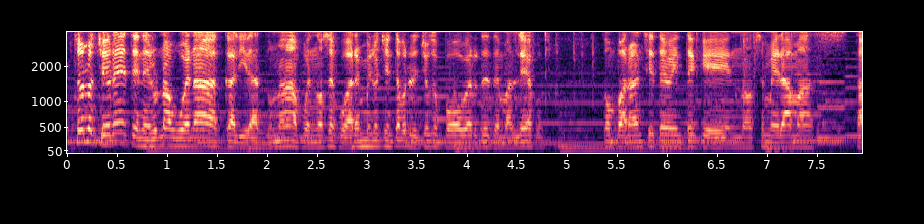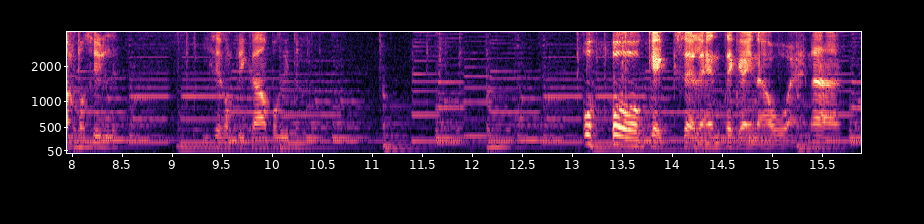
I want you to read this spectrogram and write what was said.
Esto es lo chévere de tener una buena calidad. Una, pues no sé, jugar en 1080 por el hecho que puedo ver desde más lejos. Comparado en 720 que no se me era más tan posible. Y se complicaba un poquito. ¡Oh, qué excelente! ¡Qué vaina buena!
